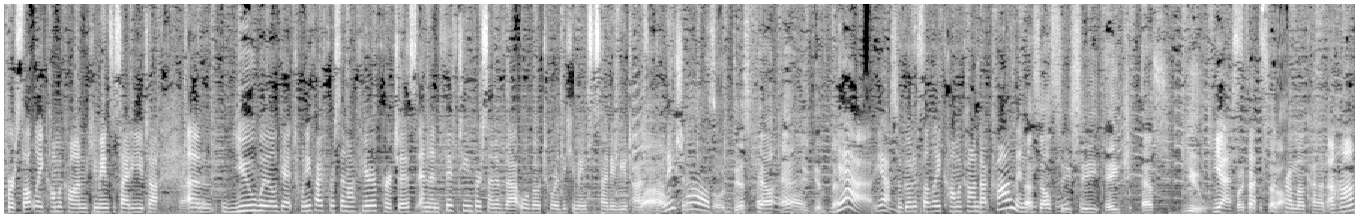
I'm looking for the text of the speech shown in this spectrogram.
for Salt Lake Comic Con, Humane Society Utah, um, you will get 25% off your purchase, and then 15% of that will go toward the Humane Society of Utah Wow. as a donation. Oh, So you a discount and you give back. Yeah, yeah. So go to saltlakecomiccon.com and make SLCCHSU. Yes, 25% that's the off. promo code. Uh huh.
